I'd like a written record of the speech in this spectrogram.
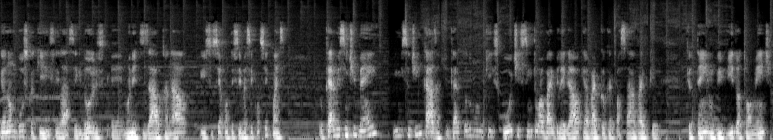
eu não busco aqui, sei lá, seguidores, é, monetizar o canal. isso se acontecer vai ser consequência. Eu quero me sentir bem e me sentir em casa. Eu quero que todo mundo que escute sinta uma vibe legal, que é a vibe que eu quero passar, a vibe que eu, que eu tenho vivido atualmente.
